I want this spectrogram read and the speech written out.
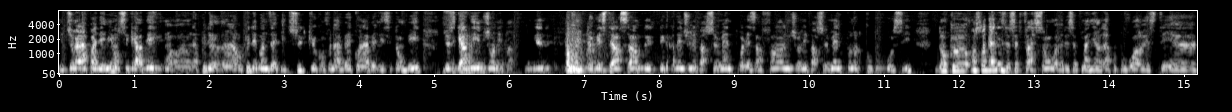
et durant la pandémie, on s'est gardé, on, on a pris de, on a repris des bonnes habitudes que qu'on avait, qu'on avait laissé tomber, de se garder une journée par semaine, de rester ensemble, de, de garder une journée par semaine pour les enfants, une journée par semaine pour notre couple aussi. Donc, euh, on s'organise de cette façon, euh, de cette manière-là, pour pouvoir rester euh,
